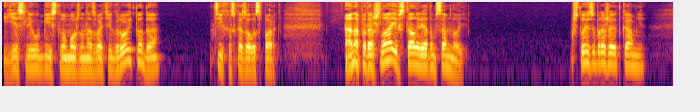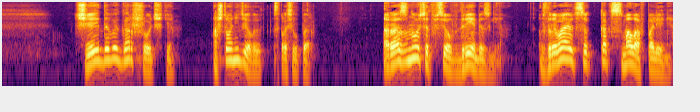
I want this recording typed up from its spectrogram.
«Если убийство можно назвать игрой, то да», — тихо сказала Спарк. Она подошла и встала рядом со мной. «Что изображают камни?» «Чейдовы горшочки». «А что они делают?» — спросил Пэр разносят все в дребезги, взрываются, как смола в полене.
